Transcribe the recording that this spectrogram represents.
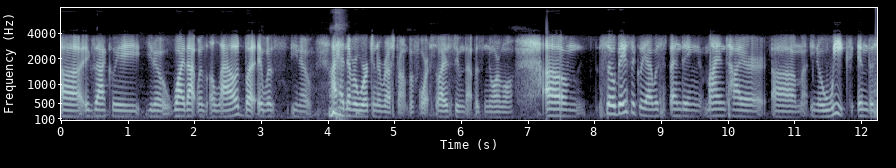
uh, exactly, you know, why that was allowed, but it was, you know, I had never worked in a restaurant before, so I assumed that was normal. Um, so basically, I was spending my entire, um, you know, week in this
